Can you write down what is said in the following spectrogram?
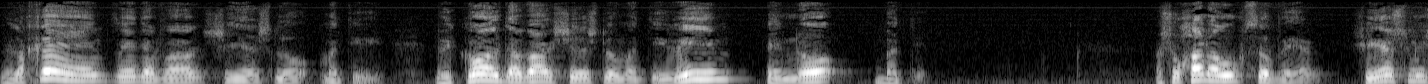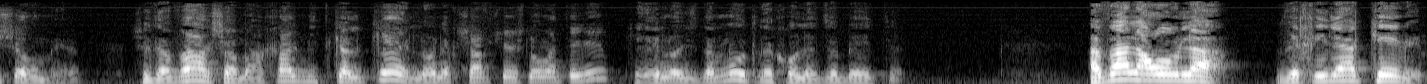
ולכן זה דבר שיש לו מתירים. וכל דבר שיש לו מתירים אינו בטל. השולחן ערוך סובר שיש מי שאומר שדבר שהמאכל מתקלקל לא נחשב שיש לו מתירים, כי אין לו הזדמנות לאכול את זה בהיתר. אבל העורלה וכלי הכרם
